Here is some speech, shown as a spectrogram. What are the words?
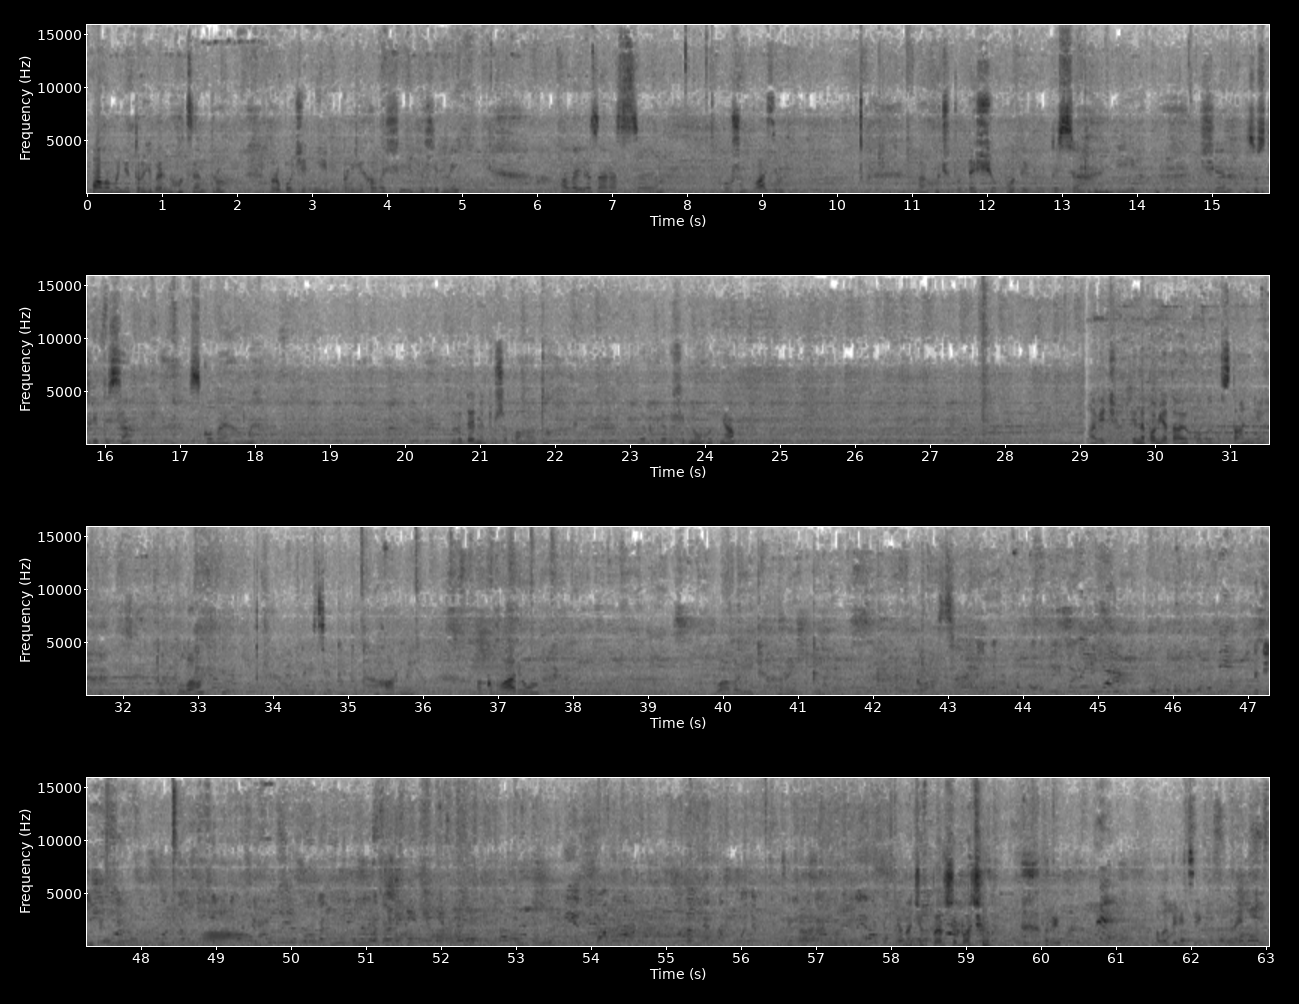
Мало мені торгівельного центру в робочі дні. Приїхала ще й в вихідний. Але я зараз е, в Ocean. Е, Хочу тут дещо подивитися і ще зустрітися з колегами. Людей не дуже багато, як для вихідного дня. Навіть і не пам'ятаю, коли востаннє тут була. Ой, дивіться, який тут гарний акваріум. Плавають рибки. Клас. Вау. Я наче вперше бачу риб. Але дивіться, які гарненькі.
